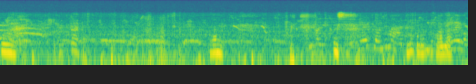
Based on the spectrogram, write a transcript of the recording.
তো guys,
